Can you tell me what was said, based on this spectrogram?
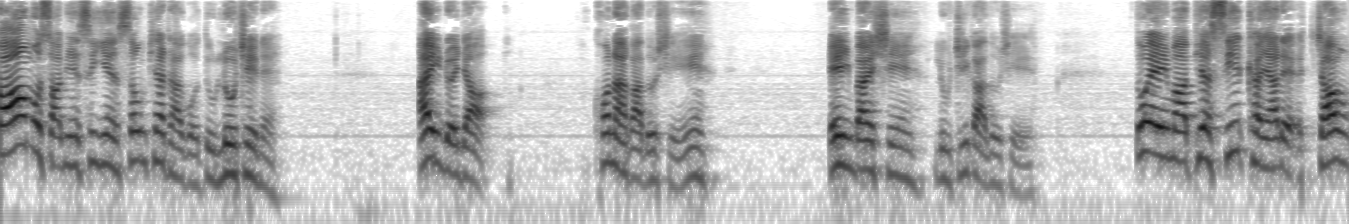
ကောင်းမွန်စွာဖြင့်စီရင်ဆုံးဖြတ်တာကိုသူလိုချင်တယ်အဲ့ဒီအတွက်ကြောင့်ခေါနာကတော့ရှင်အိမ်ပိုင်ရှင်လူကြီးကတော့ရှင်သူ့အိမ်မှာဖြက်စီးခံရတဲ့အကြောင်း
